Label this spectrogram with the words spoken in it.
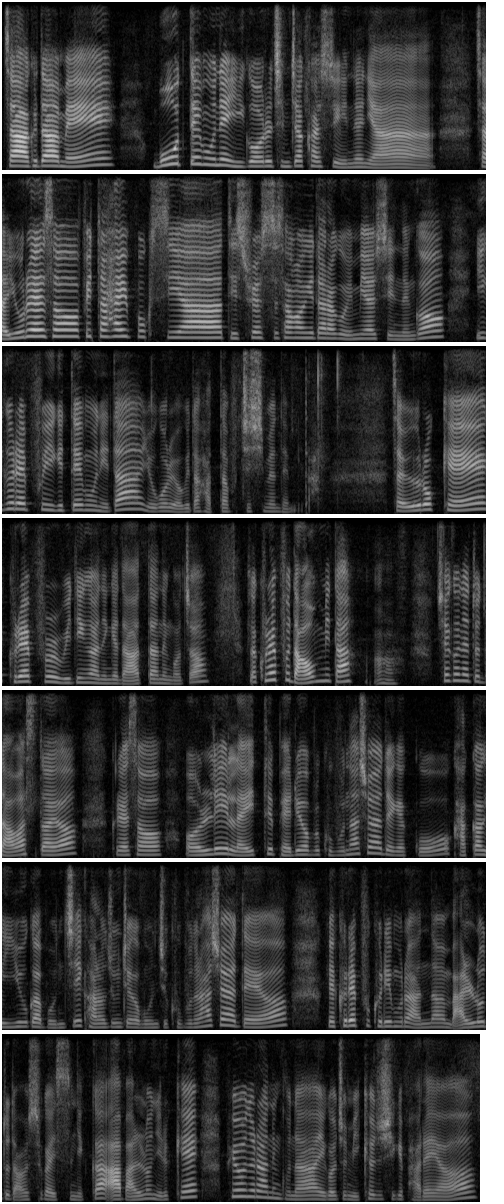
자, 그 다음에 뭐 때문에 이거를 짐작할 수 있느냐. 자, 요래서 피타 하이폭시아 디스트레스 상황이다라고 의미할 수 있는 거 이 그래프이기 때문이다. 요거를 여기다 갖다 붙이시면 됩니다. 자, 이렇게 그래프를 리딩하는 게 나왔다는 거죠. 그래서 그래프 나옵니다. 어, 최근에도 나왔어요. 그래서 early, late, variable 구분하셔야 되겠고 각각 이유가 뭔지 간호중재가 뭔지 구분을 하셔야 돼요. 그래프 그림으로 안 나오면 말로도 나올 수가 있으니까 아 말로는 이렇게 표현을 하는구나 이걸 좀 익혀주시기 바래요.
